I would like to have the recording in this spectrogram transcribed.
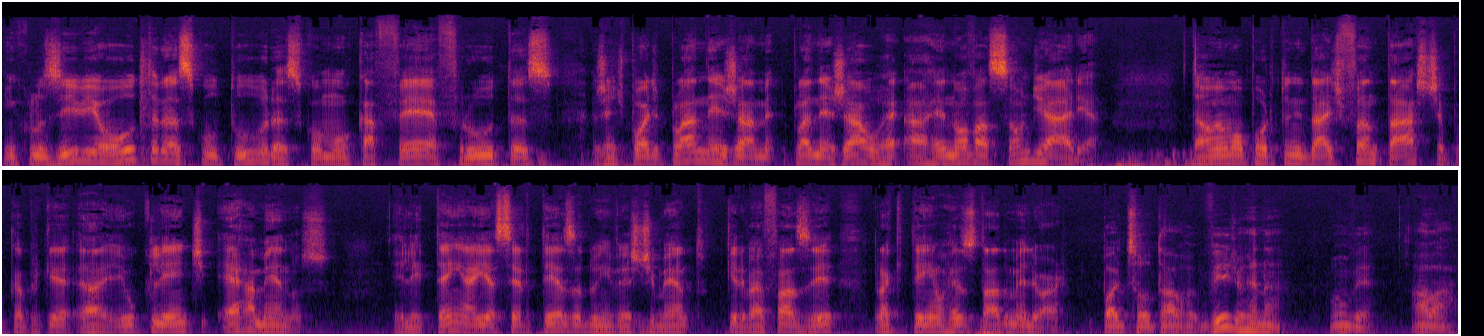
inclusive outras culturas como café, frutas. A gente pode planejar, planejar a renovação diária. Então é uma oportunidade fantástica, porque, porque uh, o cliente erra menos. Ele tem aí a certeza do investimento que ele vai fazer para que tenha um resultado melhor. Pode soltar o vídeo, Renan? Vamos ver. Olha lá.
